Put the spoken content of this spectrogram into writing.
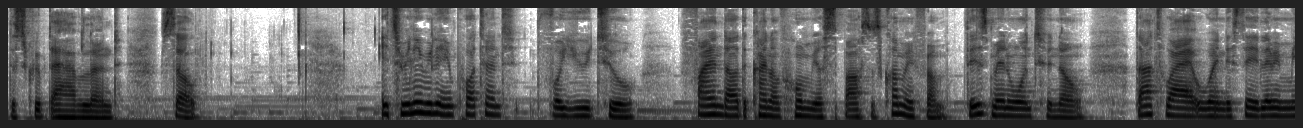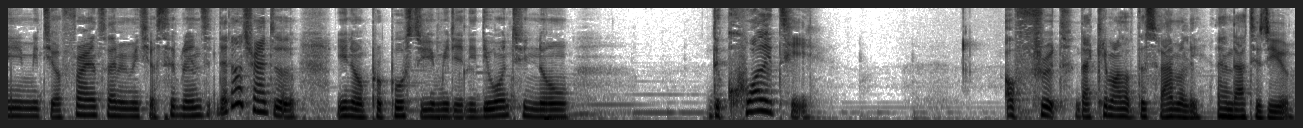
the script I have learned. So it's really, really important for you to Find out the kind of home your spouse is coming from. These men want to know. That's why when they say, let me meet your friends, let me meet your siblings, they're not trying to, you know, propose to you immediately. They want to know the quality of fruit that came out of this family, and that is you.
